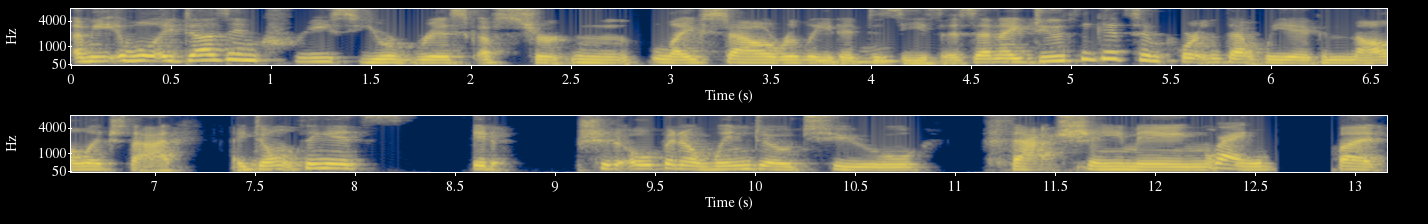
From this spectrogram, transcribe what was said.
I mean, well, it does increase your risk of certain lifestyle related Mhm. diseases. And I do think it's important that we acknowledge that. I don't think it's, it should open a window to fat shaming. Right. or- but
